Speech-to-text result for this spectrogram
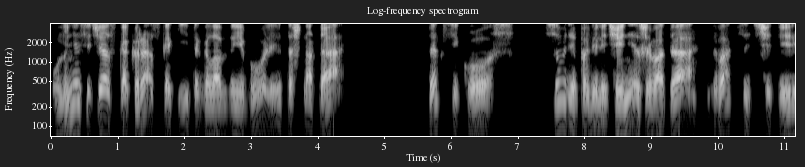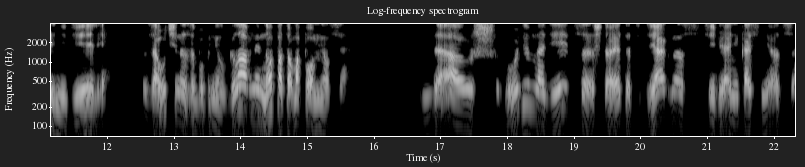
У меня сейчас как раз какие-то головные боли, тошнота. Токсикоз. Судя по величине живота, 24 недели. Заучено забубнил главный, но потом опомнился. Да уж, будем надеяться, что этот диагноз тебя не коснется.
